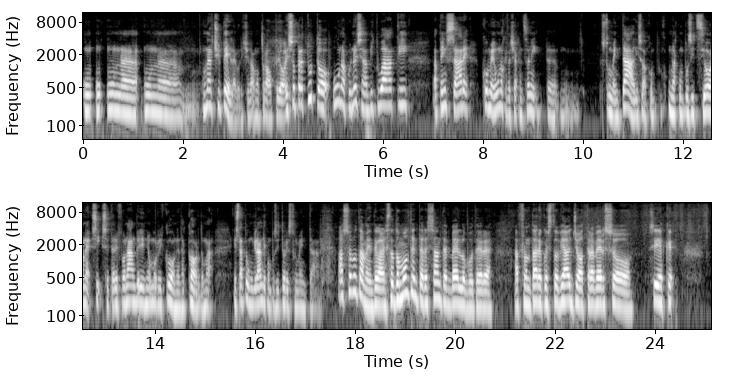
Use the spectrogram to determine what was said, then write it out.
un, un, un, un, arcipelago, dicevamo proprio, e soprattutto uno a cui noi siamo abituati a pensare come uno che faceva canzoni eh, strumentali, insomma, una composizione, sì, se telefonando di Ennio Morricone, d'accordo, ma è stato un grande compositore strumentale. Assolutamente, guarda, è stato molto interessante e bello poter affrontare questo viaggio attraverso... Sì, è che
